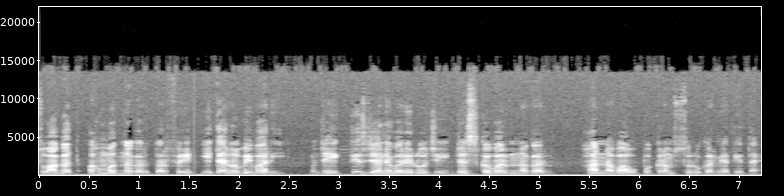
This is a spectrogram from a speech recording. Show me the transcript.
स्वागत अहमदनगर तर्फे येत्या रविवारी म्हणजे एकतीस जानेवारी रोजी डिस्कवर नगर हा नवा उपक्रम सुरू करण्यात येत आहे.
